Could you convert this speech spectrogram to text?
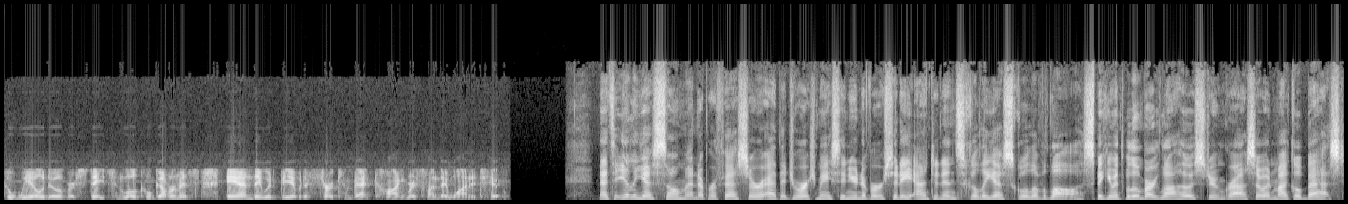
to wield over states and local governments, and they would be able to circumvent Congress when they wanted to. That's Ilya Somin, a professor at the George Mason University Antonin Scalia School of Law, speaking with Bloomberg Law host June Grasso and Michael Best.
